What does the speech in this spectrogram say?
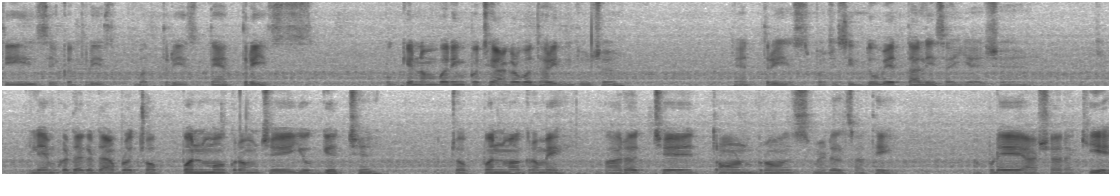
ત્રીસ, એકત્રીસ, બત્રીસ, તેત્રીસ. ઓકે, નંબરિંગ પછી આગળ વધારી દીધું છે. તેત્રીસ, પછી સીધું બેતાલીસ આવી જાય છે. એટલે એમ કરતાં કરતાં આપણો ચોપનમો ક્રમ છે, યોગ્ય જ છે. ચોપ્પનમાં ક્રમે ભારત છે ત્રણ બ્રોન્ઝ મેડલ સાથે. આપણે આશા રાખીએ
